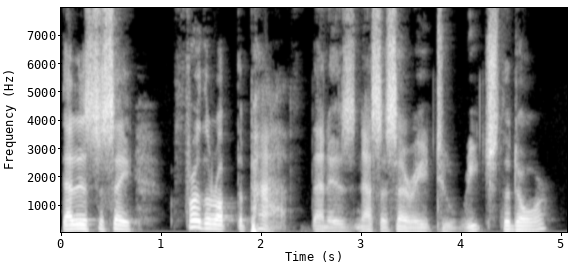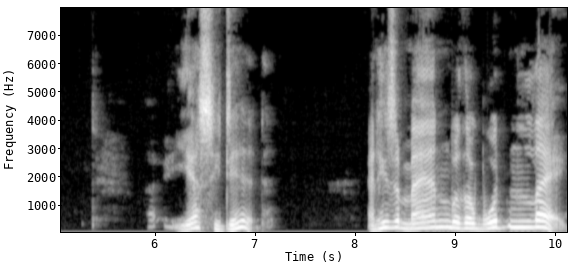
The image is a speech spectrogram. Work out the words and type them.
that is to say, further up the path than is necessary to reach the door. Yes, he did. And he's a man with a wooden leg.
